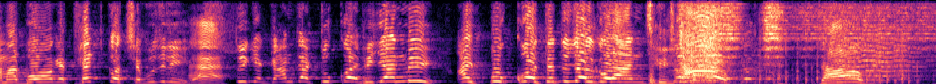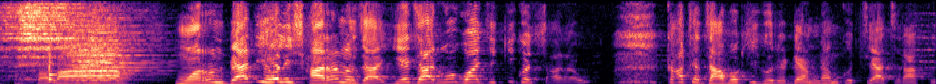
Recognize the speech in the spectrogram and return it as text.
আমার বউ আমাকে থ্রেট করছে বুঝলি? হ্যাঁ। তুই কি গামছা টুক করে ভিজে আনবি? আমি পুক করে তেতু জল করে আনছি। যাও! যাও! বাবা মরণ ব্যাধি হলি সারানো যায়। এ যা রোগ হয়েছে কি করে সারাও? কাছে যাব কি করে? ড্যাম ড্যাম করছে আছে রাখো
